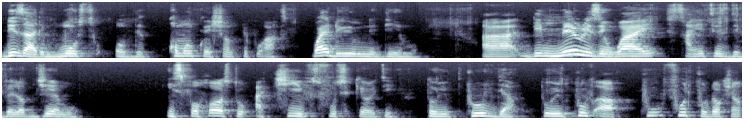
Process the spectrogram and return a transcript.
These are the most of the common question people ask. Why do you need GMO? Uh, the main reason why scientists develop GMO is for us to achieve food security, to improve their, to improve our food production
